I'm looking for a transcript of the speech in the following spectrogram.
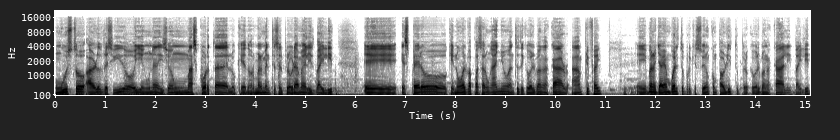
un gusto haberlos recibido hoy en una edición más corta de lo que normalmente es el programa de Lead by Lead. Eh, espero que no vuelva a pasar un año antes de que vuelvan acá a, Amplify. Eh, bueno, ya habían vuelto porque estuvieron con Pablito, pero que vuelvan acá a Lead by Lead.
